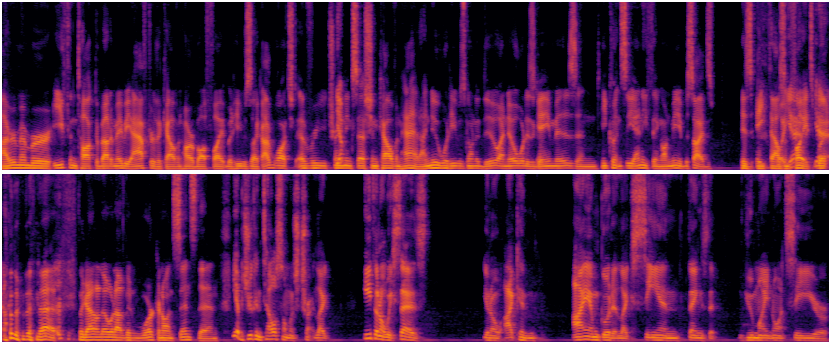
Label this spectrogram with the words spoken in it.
I remember Ethan talked about it maybe after the Calvin Harbaugh fight, but he was like, I watched every training session Calvin had. I knew what he was going to do. I know what his Yep. game is, and he couldn't see anything on me besides his 8,000 Well, yeah, fights. yeah. But other than that, like, I don't know what I've been working on since then. Yeah, but you can tell someone's trying. Like Ethan always says, you know, I can, I am good at like seeing things that you might not see, or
